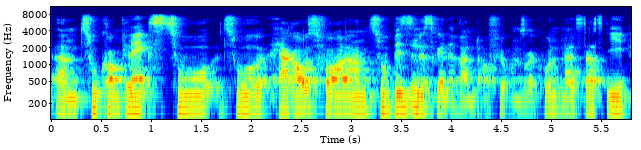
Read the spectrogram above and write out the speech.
ähm, zu komplex, zu, zu herausfordernd, zu businessrelevant auch für unsere Kunden, als dass die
